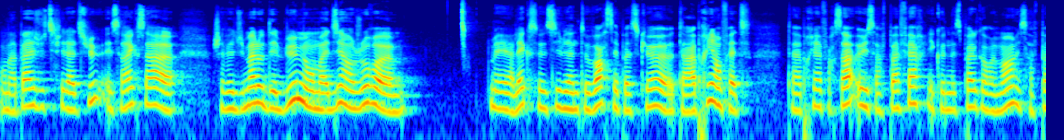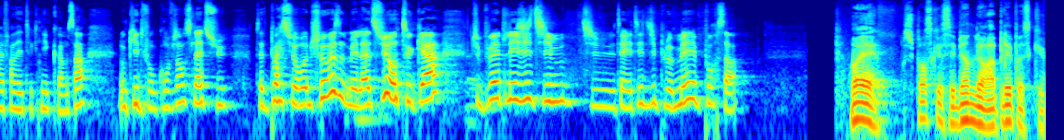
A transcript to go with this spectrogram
On n'a pas à justifier là-dessus. Et c'est vrai que ça, euh, j'avais du mal au début, mais on m'a dit un jour, euh, mais Alex, s'ils viennent te voir, c'est parce que euh, tu as appris en fait. Tu as appris à faire ça. Eux, ils savent pas faire. Ils connaissent pas le corps humain. Ils savent pas faire des techniques comme ça. Donc, ils te font confiance là-dessus. Peut-être pas sur autre chose, mais là-dessus, en tout cas, tu peux être légitime. Tu as été diplômé pour ça. Ouais, je pense que c'est bien de le rappeler parce que,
